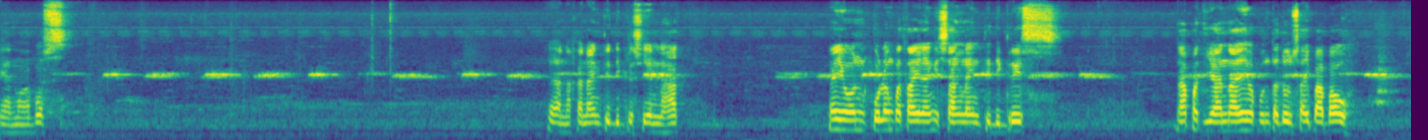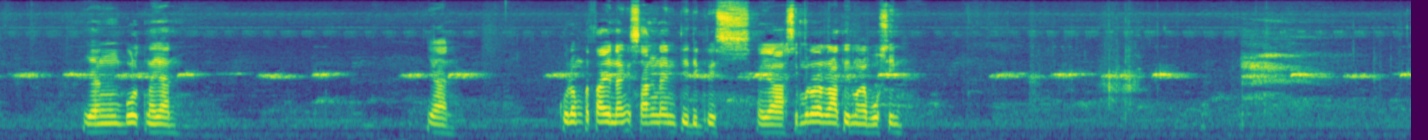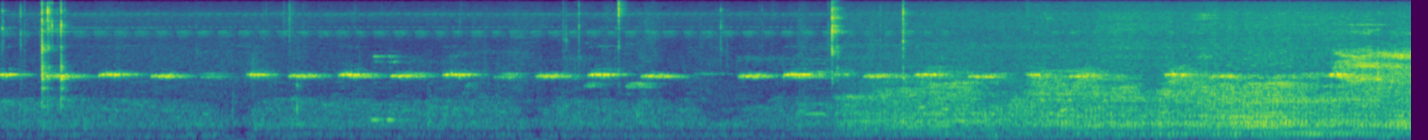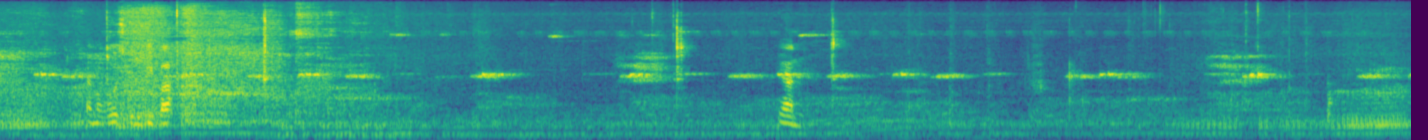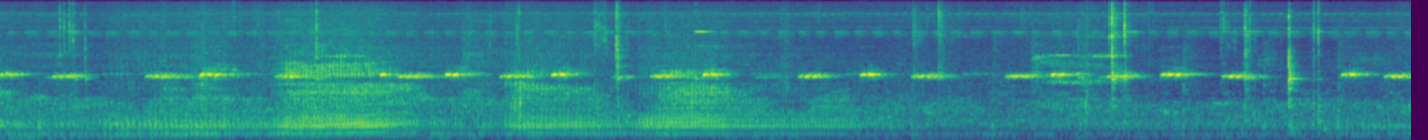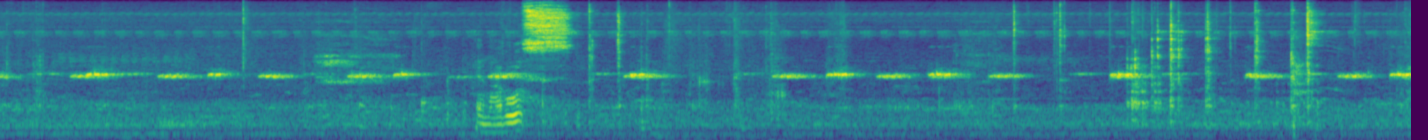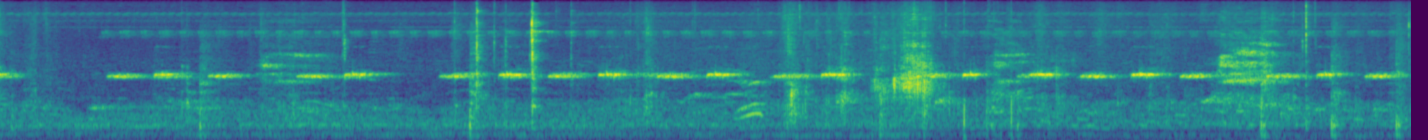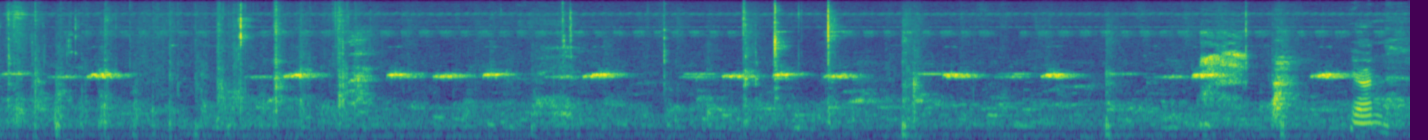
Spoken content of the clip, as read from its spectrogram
Ayan mga boss. Ayan, naka 90 degrees yan lahat. Ngayon, kulang pa tayo ng isang 90 degrees. Dapat yan ay papunta doon sa ibabaw. Yang bolt na yan. Yan. Kulang pa tayo ng isang 90 degrees. Kaya simulan na natin mga busing. Boss, kung di pa. Yan. Yan mga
